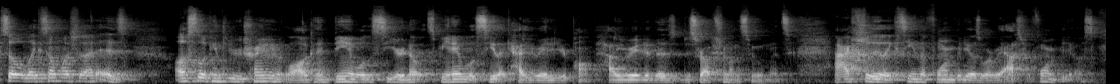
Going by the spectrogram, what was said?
So like so much of that is us looking through your training log and being able to see your notes, being able to see like how you rated your pump, how you rated the disruption on the movements, actually like seeing the form videos where we ask for form videos.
